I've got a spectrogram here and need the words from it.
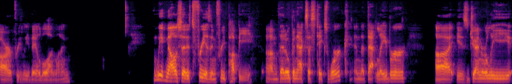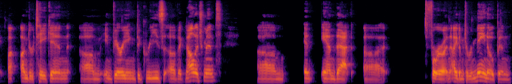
are freely available online. And we acknowledge that it's free as in free puppy, um, that open access takes work and that that labor uh, is generally uh, undertaken um, in varying degrees of acknowledgement um, and, and that uh, for an item to remain open,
